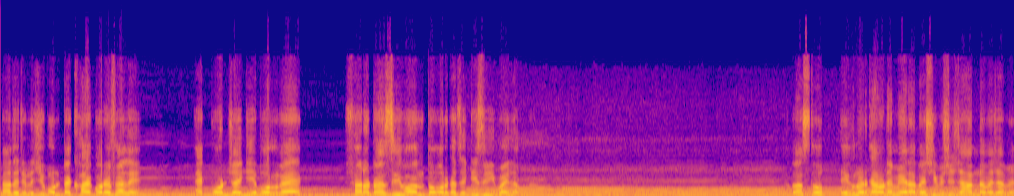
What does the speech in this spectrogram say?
তাদের জন্য জীবনটা ক্ষয় করে ফেলে। এক পর্যায়ে গিয়ে বলবে, সারাটা জীবন তোমার কাছে কিছুই পাইলাম না। বাস্তব, এগুলোর কারণে মেয়েরা বেশি বেশি জাহান নামে যাবে।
